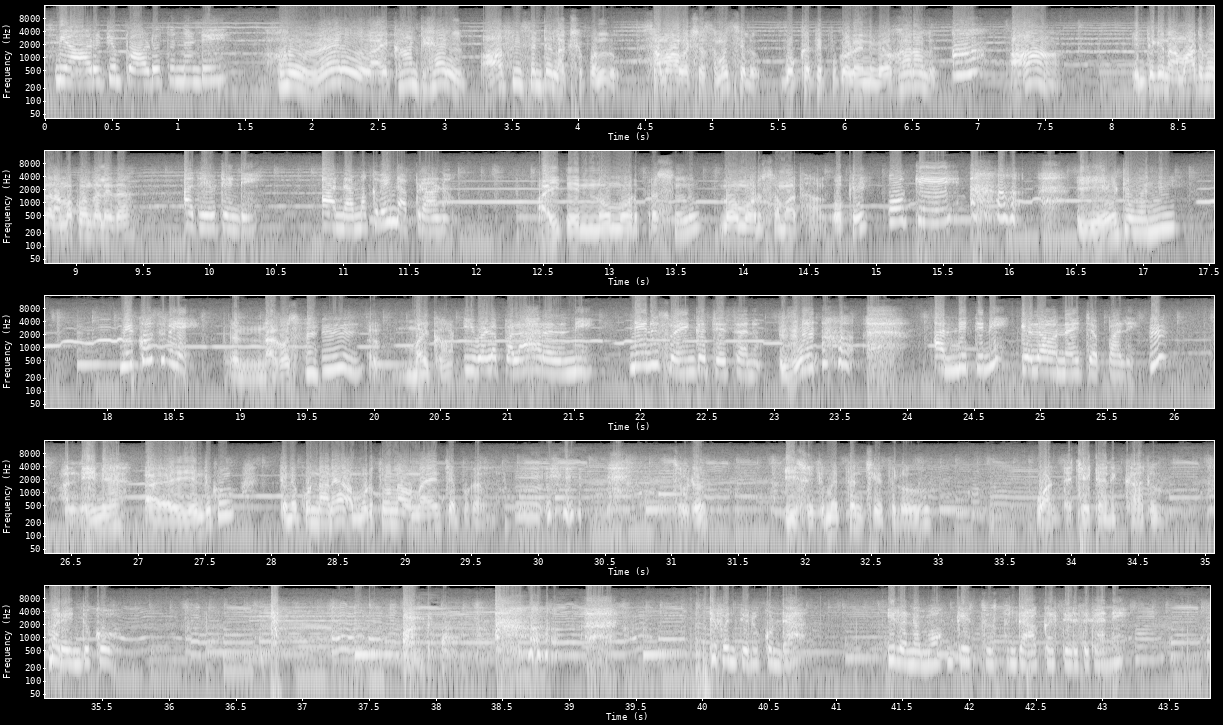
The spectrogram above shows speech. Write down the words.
మీ ఆరోగ్యం పాడవుతుందండి. Well I can't help office అంటే లక్ష పనులు సమాలక్ష సమస్యలు బుక్క తిప్పుకోలేని వ్యవహారాలు. ఆ, ఆ ఇంతకీ నా మాట మీద నమ్మకం ఉందా లేదా? అదేమిటండి? ఆ నమ్మకమే నా ప్రాణం. అయితే నో మోర్ ప్రశ్నలు నో మోర్ సమాధానాలు ఓకే? ఓకే. ఏమిటి ఇవన్నీ మీకోసమే నాకోసమే. మై గాడ్ ఈవేళ పలహారాలన్నీ నేను స్వయంగా చేశాను. అన్ని తిని ఎలా ఉన్నాయో చెప్పాలి? నేనే? ఎందుకు? తినకుండానే అమృతంలా ఉన్నాయని చెప్పగలను. చూడు ఈ శుతిమెత్తని చేతులు వంట చేయటానికి కాదు. మరెందుకు? అందుకు. టిఫిన్ తినకుండా ఇలా నా మొహం కేసి చూస్తుంటే ఆకలి తెలియదు కానీ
